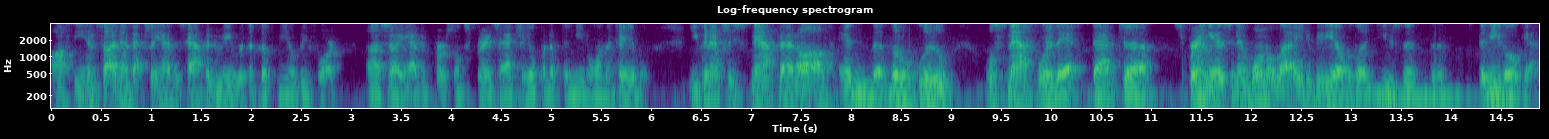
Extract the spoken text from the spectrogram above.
off the inside. I've actually had this happen to me with a Cook needle before. Uh, so I have a personal experience. I actually opened up the needle on the table you can actually snap that off and the little glue will snap where that, that uh, spring is and it won't allow you to be able to use the, the, the needle again.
